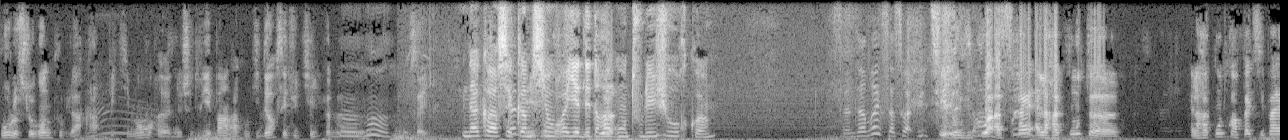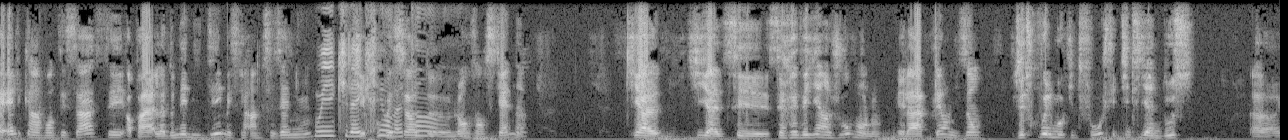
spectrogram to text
pour le slogan de Poudlard. Alors, effectivement, euh, ne chatouillez pas un dragon qui dort, c'est utile comme mhm. conseil. D'accord, c'est comme si on voyait des dragons tous les jours, quoi. Ça me que ça soit utile. Et donc, du coup, après, elle raconte, elle raconte qu'en fait, c'est pas elle qui a inventé ça, c'est, enfin, elle a donné l'idée, mais c'est un de ses amis. Oui, qui l'a écrit en latin. de langues anciennes qui a, qui a, s'est, réveillé un jour et l'a appelé en disant j'ai trouvé le mot qu'il te faut, c'est titillane douce. Euh,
